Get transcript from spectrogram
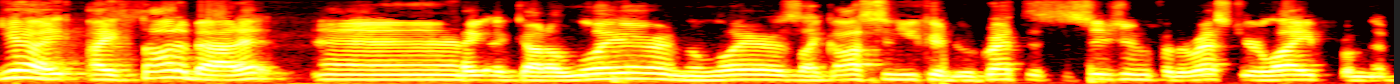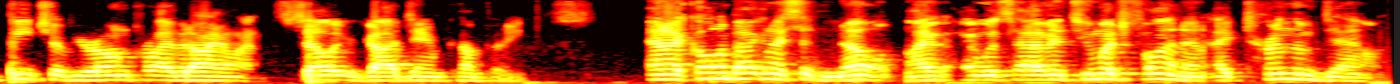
yeah, I, I thought about it and I, got a lawyer, and the lawyer is like, Austin, you could regret this decision for the rest of your life from the beach of your own private island. Sell your goddamn company. And I called him back and I said, no, I, I was having too much fun and I turned them down.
